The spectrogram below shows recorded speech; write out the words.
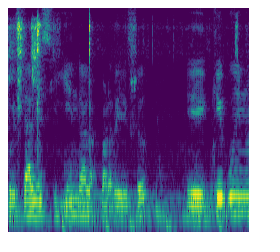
pues tal vez siguiendo a la par de eso, eh, qué bueno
